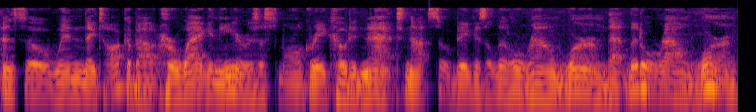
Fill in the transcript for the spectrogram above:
And so when they talk about her wagoner is a small gray-coated gnat, not so big as a little round worm, that little round worm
